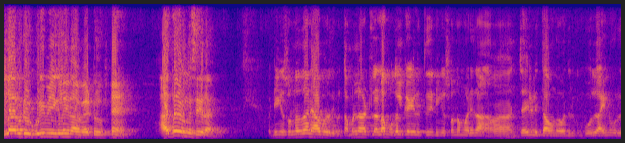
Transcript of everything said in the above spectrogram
எல்லாருடைய உரிமைகளையும் நான் வேட்டு வைப்பேன். அதுதான் இவங்க செய்றாங்க. இப்ப நீங்க சொன்னதுதான் ஞாபகம் வருது. இப்போ தமிழ்நாட்டுல எல்லாம் முதல் கையெழுத்து நீங்க சொன்ன மாதிரி தான் ஜெயலலிதா அவங்க வந்திருக்கும் போது ஐநூறு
